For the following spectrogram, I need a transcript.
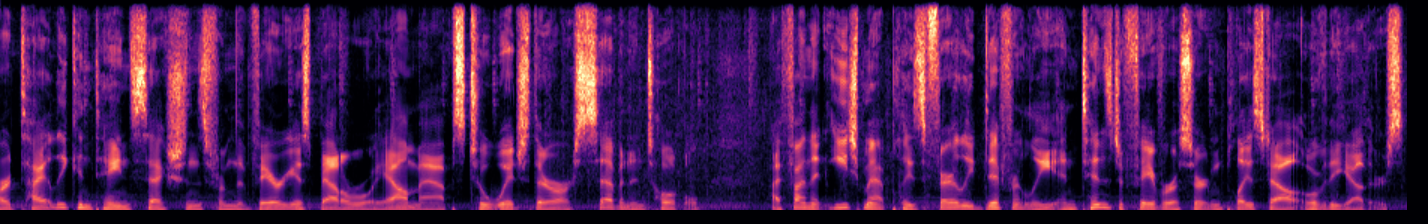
are tightly contained sections from the various Battle Royale maps, to which there are seven in total. I find that each map plays fairly differently and tends to favor a certain playstyle over the others.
